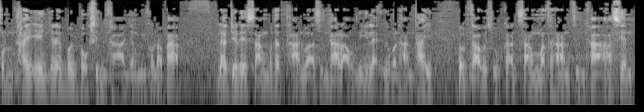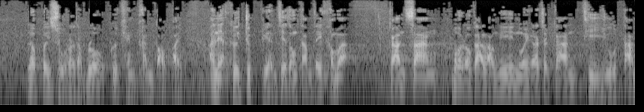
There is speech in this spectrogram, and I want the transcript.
คนไทยเองจะได้บริโภคสินค้าอย่างมีคุณภาพ แล้วจะได้สร้างมาตรฐานว่าสินค้าเหล่านี้แหละคือมาตรฐานไทยเพื่อก้าวไปสู่การสร้างมาตรฐานสินค้าอาเซียน แล้วไปสู่ระดับโลกเพื่อแข่งขันต่อไป อันเนี้ยคือจุดเปลี่ยนที่จะต้องทำแต่คำว่าการสร้างเปิดโอกาสเหล่านี้หน่วยราชการที่อยู่ตาม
